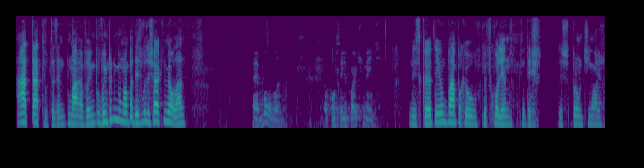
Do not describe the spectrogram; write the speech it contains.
Ah, tá. Tu tá dizendo pro mapa. Vou, imp- vou imprimir um mapa desse e vou deixar aqui do meu lado. É bom, mano. Eu aconselho fortemente. No Scan eu tenho um mapa que eu, que eu fico olhando, que eu deixo, deixo Eu prontinho já. acho,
